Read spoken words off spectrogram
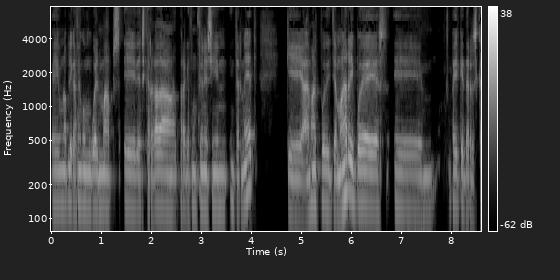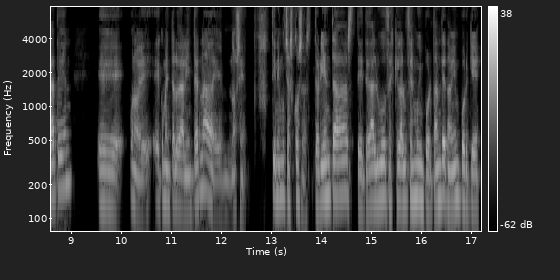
eh, una aplicación como Google Maps eh, descargada para que funcione sin internet, que además puedes llamar y puedes eh, pedir que te rescaten. Eh, bueno, he, he comentado lo de la linterna, eh, no sé, tiene muchas cosas. Te orientas, te, te da luz, es que la luz es muy importante también porque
